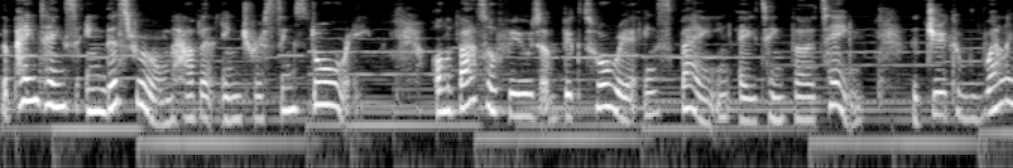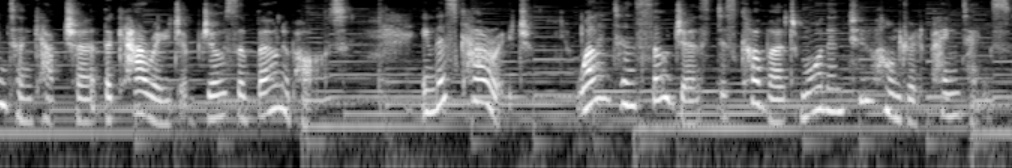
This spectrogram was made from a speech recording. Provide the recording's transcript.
The paintings in this room have an interesting story. On the battlefield of Vitoria in Spain in 1813, the Duke of Wellington captured the carriage of Joseph Bonaparte. In this carriage, Wellington's soldiers discovered more than 200 paintings.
